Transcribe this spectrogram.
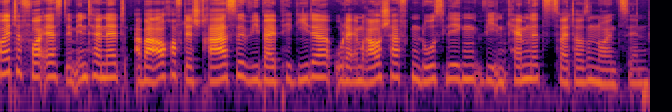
heute vorerst im Internet, aber auch auf der Straße wie bei Pegida oder im rauschhaften Loslegen wie in Chemnitz 2019.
